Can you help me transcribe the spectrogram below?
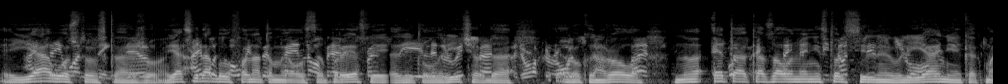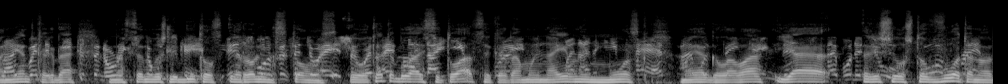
Я вот что скажу. Я всегда был фанатом Элвиса Пресли, Литл Ричарда, рок-н-ролла, но это оказало на меня не столь сильное влияние, как момент, когда на сцену вышли Битлз и Роллинг Стоунс. И вот это была ситуация, когда мой наивный мозг, моя голова, я решил, что вот оно,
